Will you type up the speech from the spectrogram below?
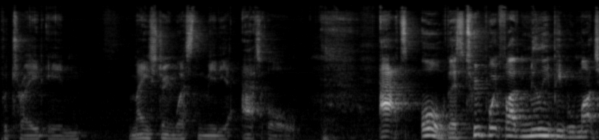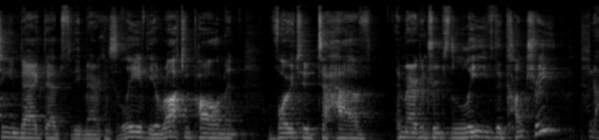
portrayed in mainstream Western media at all. At all. There's 2.5 million people marching in Baghdad for the Americans to leave. The Iraqi parliament voted to have American troops leave the country, Nah,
